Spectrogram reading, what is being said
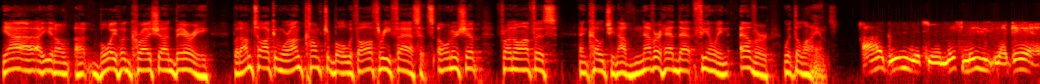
Yeah, I, you know, boyhood crush on Barry, but I'm talking we're uncomfortable with all three facets ownership, front office, and coaching. I've never had that feeling ever with the Lions. I agree with you. And this meeting, again,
